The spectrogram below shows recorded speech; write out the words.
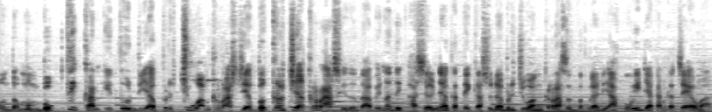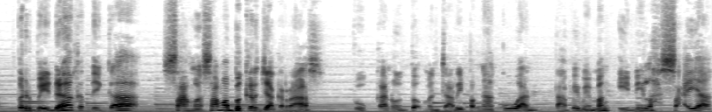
untuk membuktikan itu dia berjuang keras, dia bekerja keras gitu. Tapi nanti hasilnya ketika sudah berjuang keras tetap nggak diakui, dia akan kecewa. Berbeda ketika sama-sama bekerja keras, bukan untuk mencari pengakuan, tapi memang inilah saya.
